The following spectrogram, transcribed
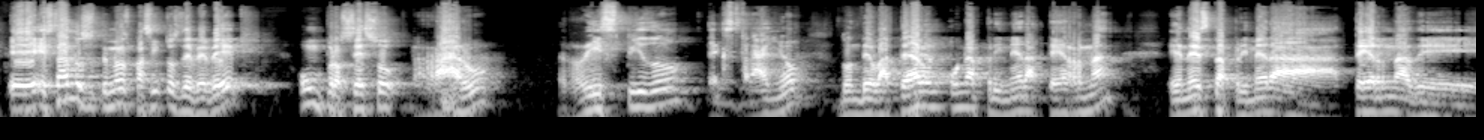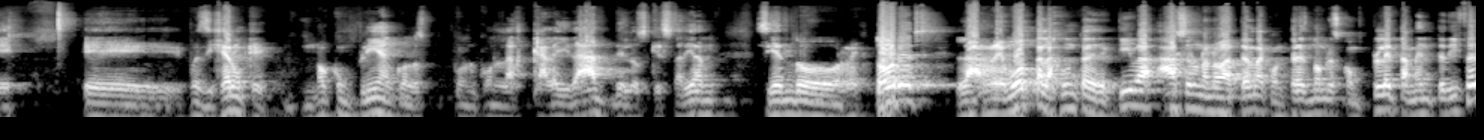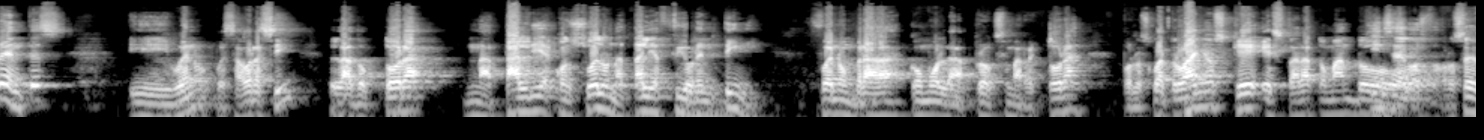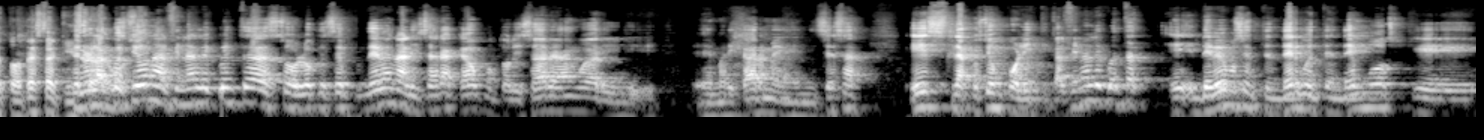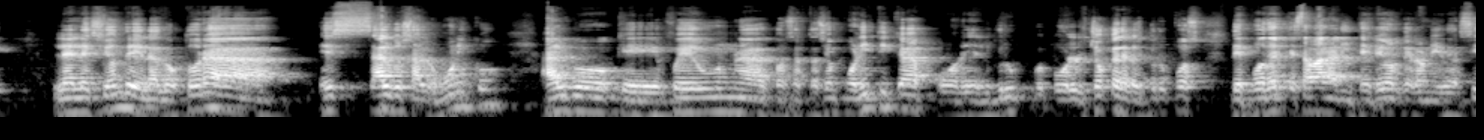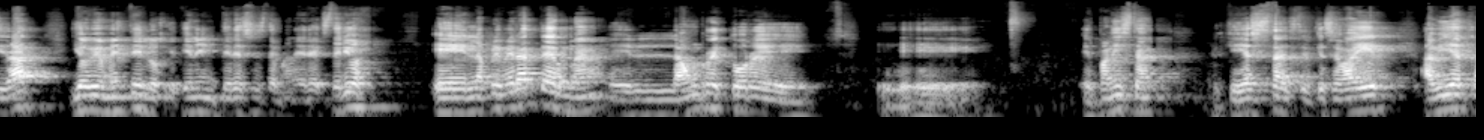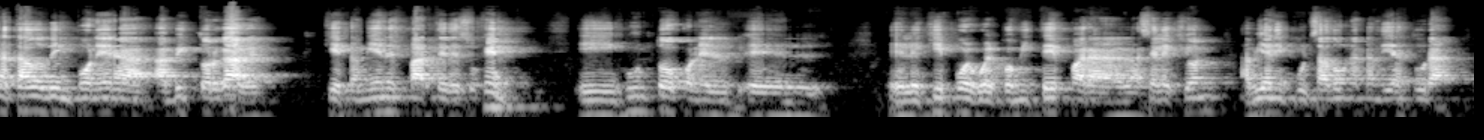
Eh, estando sus primeros pasitos de bebé, un proceso raro, ríspido, extraño, donde batearon una primera terna. En esta primera terna de, eh, pues dijeron que no cumplían con, los, con, la calidad de los que estarían siendo rectores. La rebota la junta directiva, hacen una nueva terna con tres nombres completamente diferentes. Y bueno, pues ahora sí, la doctora Natalia, Consuelo Natalia Fiorentini, fue nombrada como la próxima rectora por los cuatro años que estará tomando 15 de agosto. proceso de protesta el 15 Pero la cuestión, al final de cuentas, o lo que se debe analizar acá o puntualizar Anwar y eh, Mari Carmen y César, es la cuestión política. Al final de cuentas, eh, debemos entender o entendemos que la elección de la doctora es algo salomónico, algo que fue una concertación política por el grupo, por el choque de los grupos de poder que estaban al interior de la universidad y obviamente los que tienen intereses de manera exterior. En la primera terna, el, a un rector, eh, eh, el panista, el que ya está, el que se va a ir, había tratado de imponer a, Víctor Gaber, que también es parte de su gente, y junto con el, el, equipo o el comité para la selección habían impulsado una candidatura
